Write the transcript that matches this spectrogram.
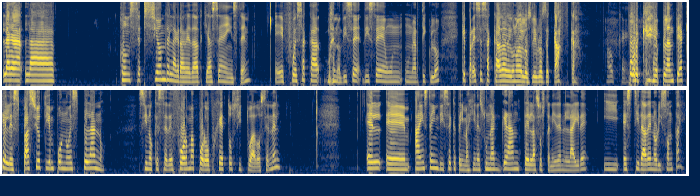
La, concepción de la gravedad que hace Einstein eh, fue sacada, bueno, dice, dice un, artículo que parece sacada de uno de los libros de Kafka, porque plantea que el espacio-tiempo no es plano, sino que se deforma por objetos situados en él. Eh, Einstein dice que te imagines una gran tela sostenida en el aire y estirada en horizontal.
